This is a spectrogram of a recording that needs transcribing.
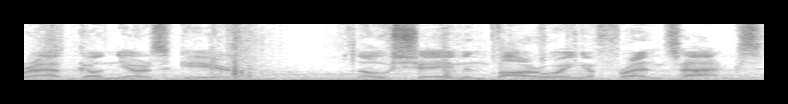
Grab Gunjar's gear. No shame in borrowing a friend's axe.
